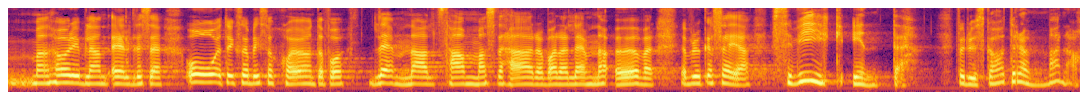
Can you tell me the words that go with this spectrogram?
man hör ibland äldre säga, åh jag tycker det ska bli så skönt att få lämna allt sammans det här och bara lämna över. Jag brukar säga, svik inte, för du ska ha drömmarna.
